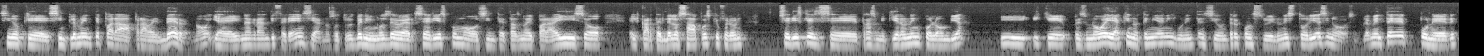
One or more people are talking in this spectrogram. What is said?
sino que simplemente para, para vender, ¿no? Y ahí hay una gran diferencia. Nosotros venimos de ver series como Sin Tetas No Hay Paraíso, El Cartel de los Sapos, que fueron series que se transmitieron en Colombia y, y, que pues uno veía que no tenía ninguna intención de reconstruir una historia, sino simplemente poner,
